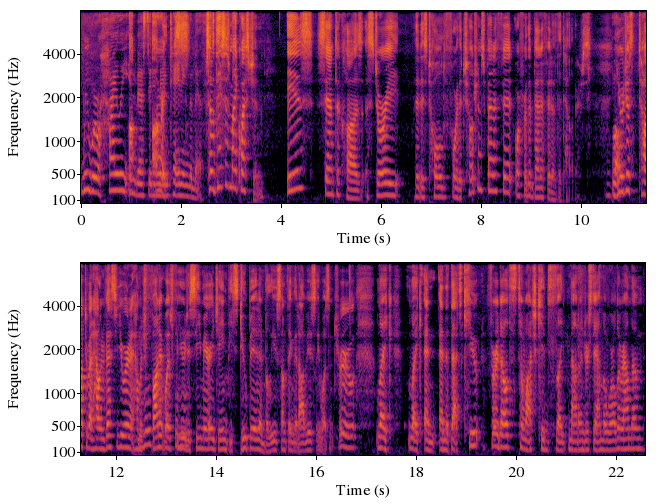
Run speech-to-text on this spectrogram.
we were highly invested in all right. maintaining the myth. So this is my question: Is Santa Claus a story that is told for the children's benefit or for the benefit of the tellers? You just talked about how invested you were in it, how much Mm-hmm. fun it was for you to see Mary Jane be stupid and believe something that obviously wasn't true, like like and and that that's cute for adults to watch kids like not understand the world around them.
